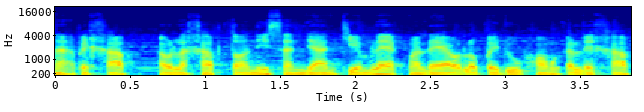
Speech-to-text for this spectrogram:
นะไปครับ เอาละครับ ตอนนี้สัญญาณเกมแรกมาแล้ว เราไปดูพร้อมกันเลยครับ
